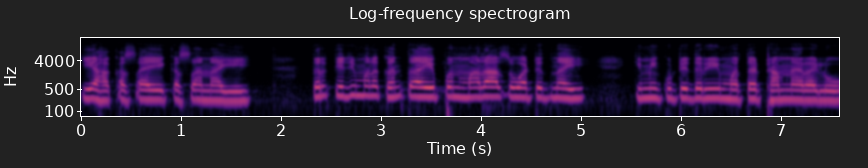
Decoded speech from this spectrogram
की हा कसा आहे कसा नाही. तर त्याची मला खंत आहे पण मला असं वाटत नाही की मी कुठेतरी मतात ठाम नाही राहिलो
